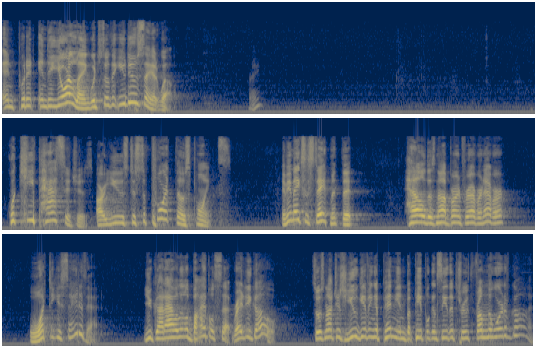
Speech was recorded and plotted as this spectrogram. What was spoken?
and put it into your language so that you do say it well. Right? What key passages are used to support those points? If he makes a statement that hell does not burn forever and ever, what do you say to that? You've got to have a little Bible set ready to go. So it's not just you giving opinion, but people can see the truth from the Word of God.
